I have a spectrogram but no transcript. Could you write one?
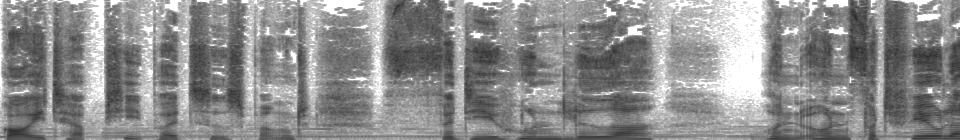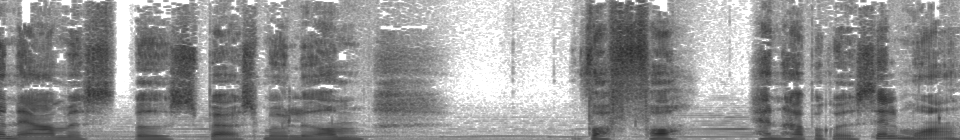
går i terapi på et tidspunkt, fordi hun leder, hun, hun fortvivler nærmest ved spørgsmålet om, hvorfor han har begået selvmord.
